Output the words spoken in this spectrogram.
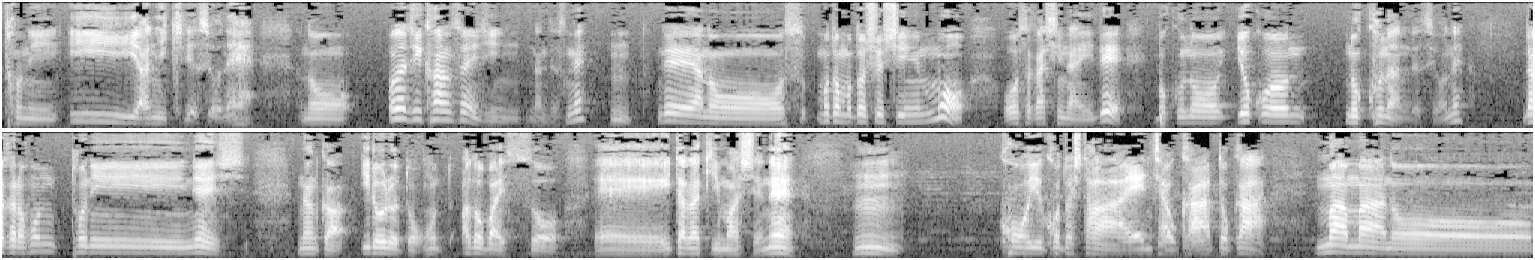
当にいい兄貴ですよね。あの、同じ関西人なんですね。うん。で、あの、もともと出身も大阪市内で、僕の横の区なんですよね。だから本当にね、なんかいろいろとアドバイスを、えー、いただきましてね、うん。こういうことしたらええんちゃうかとか、まあまああの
